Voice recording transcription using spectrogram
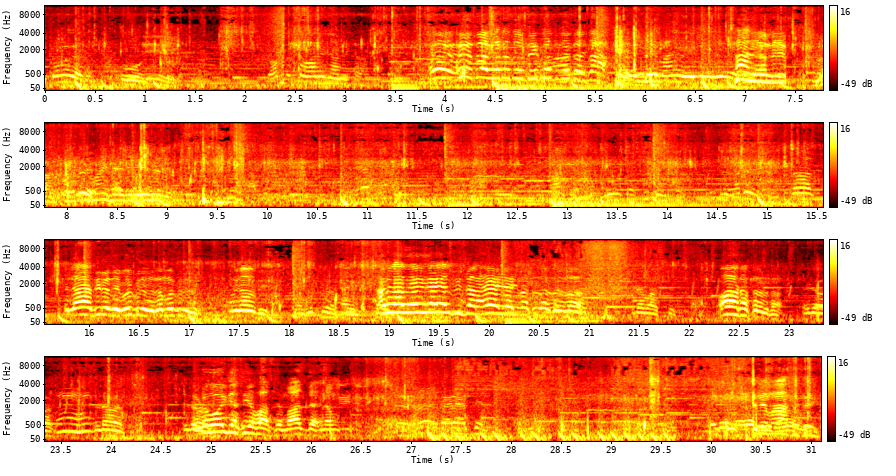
দিলে দে বই করে দে মই করে দে আমি দি গাও এই এই বিশাল এই এই বাস দাও দাও ও দাও দাও এটা এটা এটা ওই গেছি ফাসে মাছ দেখ না মাছ আছে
